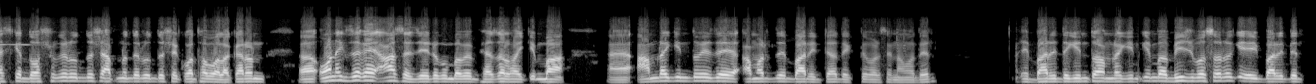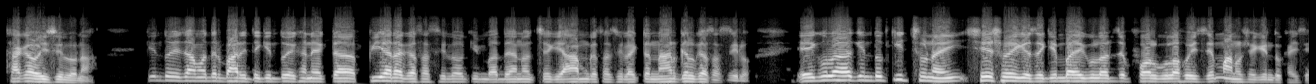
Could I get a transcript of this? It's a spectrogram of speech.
আজকে দর্শকের উদ্দেশ্যে, আপনাদের উদ্দেশ্যে কথা বলা। কারণ অনেক জায়গায় আছে যে এরকম ভাবে ভেজাল হয় কিংবা আমরা কিন্তু এই যে আমার যে বাড়িটা দেখতে পাচ্ছেন আমাদের, এই বাড়িতে কিন্তু আমরা কিংবা বিশ বছরও কি এই বাড়িতে থাকা হয়েছিল না। কিন্তু এই যে আমাদের বাড়িতে কিন্তু এখানে একটা পিয়ারা গাছ ছিল কিংবা দেন হচ্ছে কি আম গাছ ছিল একটা নারকেল গাছ ছিল এইগুলা কিন্তু কিচ্ছু নাই, শেষ হয়ে গেছে, কিংবা এগুলার যে ফলগুলা হয়েছে, মানুষে কিন্তু খাইছে।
